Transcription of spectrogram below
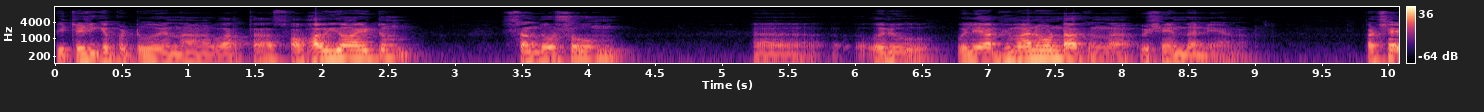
വിറ്റഴിക്കപ്പെട്ടു എന്ന വാർത്ത സ്വാഭാവികമായിട്ടും സന്തോഷവും ഒരു വലിയ അഭിമാനവും ഉണ്ടാക്കുന്ന വിഷയം തന്നെയാണ്. പക്ഷേ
